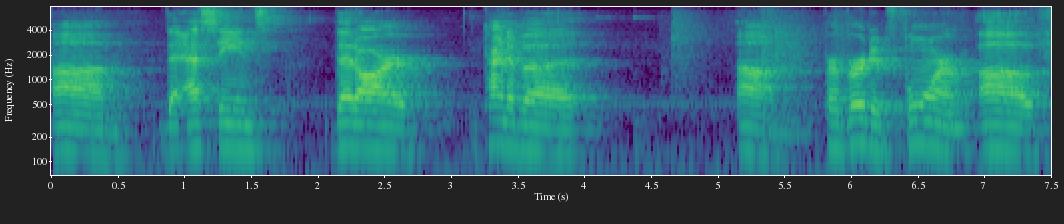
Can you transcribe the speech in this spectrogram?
um, the Essenes that are kind of a um, perverted form of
